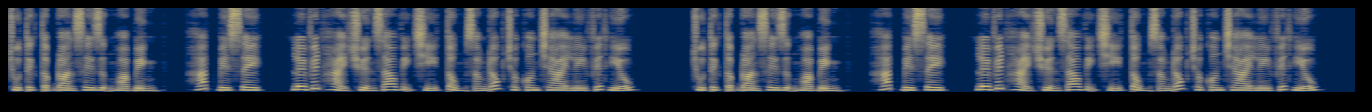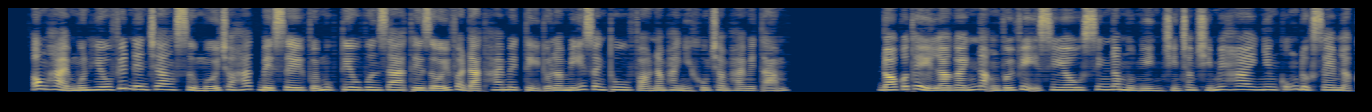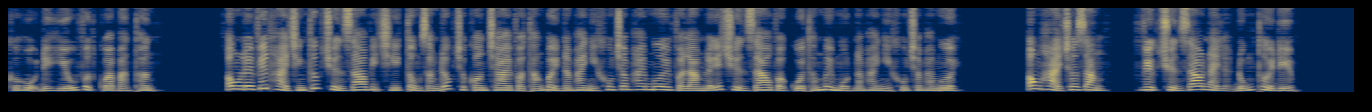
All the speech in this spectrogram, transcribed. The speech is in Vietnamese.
Chủ tịch Tập đoàn Xây dựng Hòa Bình, HBC, Lê Viết Hải chuyển giao vị trí Tổng Giám đốc cho con trai Lê Viết Hiếu. Chủ tịch Tập đoàn Xây dựng Hòa Bình, HBC, Lê Viết Hải chuyển giao vị trí Tổng Giám đốc cho con trai Lê Viết Hiếu. Ông Hải muốn Hiếu viết nên trang sử mới cho HBC với mục tiêu vươn ra thế giới và đạt 20 tỷ đô la Mỹ doanh thu vào năm 2028. Đó có thể là gánh nặng với vị CEO sinh năm 1992 nhưng cũng được xem là cơ hội để Hiếu vượt qua bản thân. Ông Lê Viết Hải chính thức chuyển giao vị trí tổng giám đốc cho con trai vào tháng 7 năm 2020 và làm lễ chuyển giao vào cuối tháng 11 năm 2020. Ông Hải cho rằng việc chuyển giao này là đúng thời điểm.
